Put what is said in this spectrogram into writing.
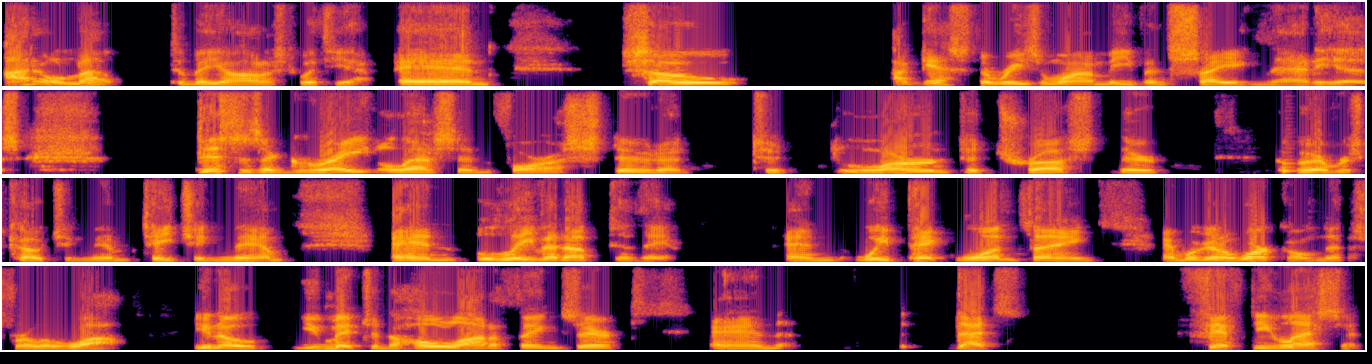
I don't know, to be honest with you. And so I guess the reason why I'm even saying that is this is a great lesson for a student to learn to trust their whoever's coaching them, teaching them, and leave it up to them. And we pick one thing, and we're going to work on this for a little while. You know, you mentioned a whole lot of things there, and that's 50 lessons.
